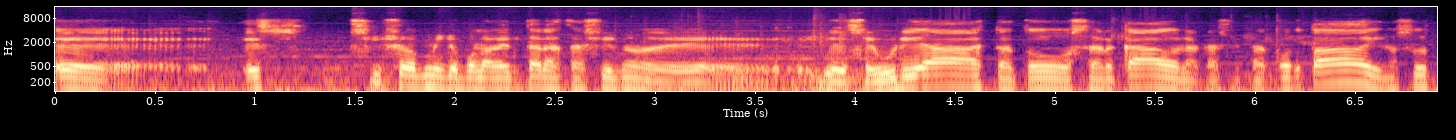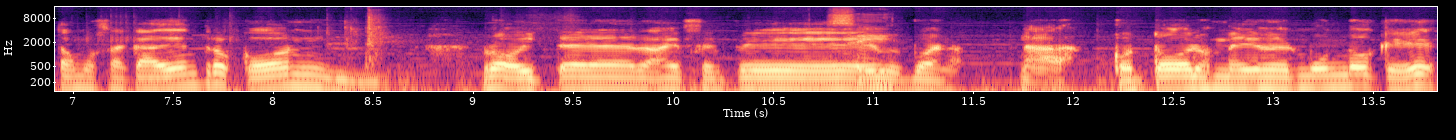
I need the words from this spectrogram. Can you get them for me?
Eh, es, si yo miro por la ventana está lleno de, de seguridad, está todo cercado, la calle está cortada y nosotros estamos acá adentro con Reuters, AFP, Sí. bueno, nada, con todos los medios del mundo que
